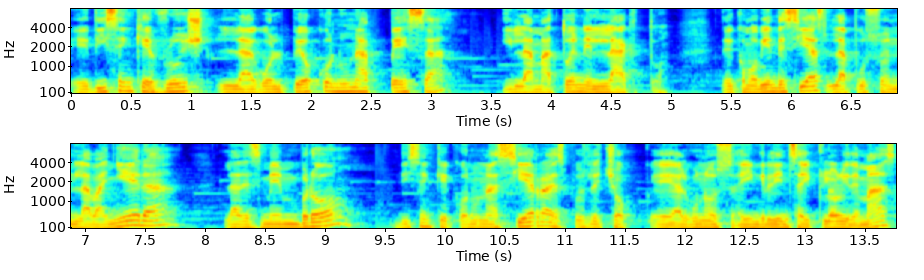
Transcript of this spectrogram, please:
eh, dicen que Rush la golpeó con una pesa y la mató en el acto. como bien decías, la puso en la bañera, la desmembró. Dicen que con una sierra, después le echó eh, algunos ingredientes, hay cloro y demás.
